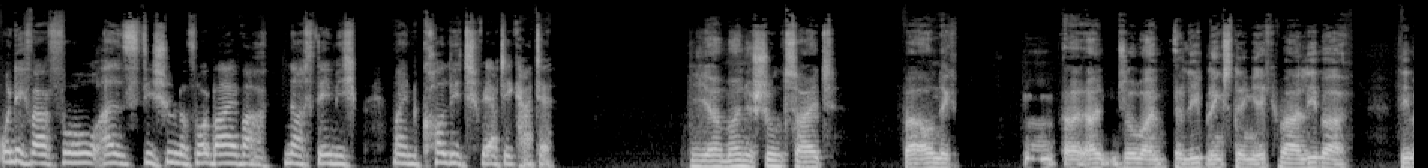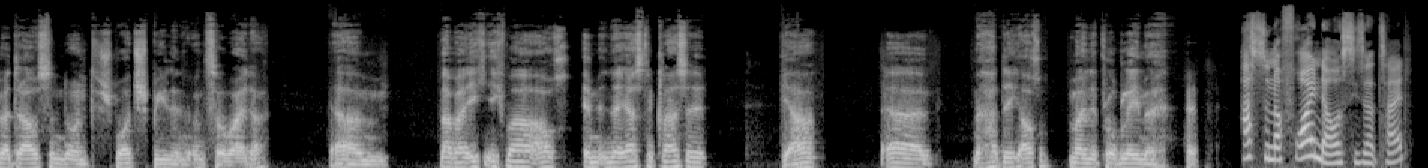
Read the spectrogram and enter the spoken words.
Und ich war froh, als die Schule vorbei war, nachdem ich mein College fertig hatte. Ja, meine Schulzeit war auch nicht äh, so ein Lieblingsding. Ich war lieber lieber draußen und Sport spielen und so weiter. Ähm, aber ich, ich war auch in, in der ersten Klasse, ja, äh, hatte ich auch meine Probleme. Hast du noch Freunde aus dieser Zeit?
